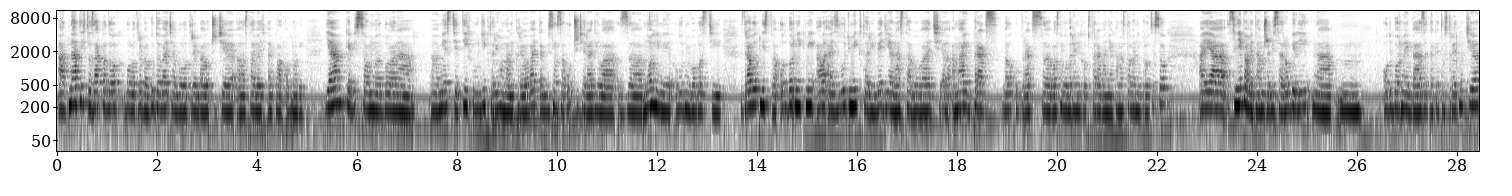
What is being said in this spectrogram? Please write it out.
A na týchto základoch bolo treba budovať a bolo treba určite staviať aj plán obnovy. Ja, keby som bola na e, mieste tých ľudí, ktorí ho mali kreovať, tak by som sa určite radila s mnohými ľuďmi v oblasti zdravotníctva, odborníkmi, ale aj s ľuďmi, ktorí vedia nastavovať e, a majú prax, veľkú prax e, vlastne vo verejných obstarávaniach a nastavovaní procesov. A ja si nepamätám, že by sa robili na mm, odbornej báze takéto stretnutia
